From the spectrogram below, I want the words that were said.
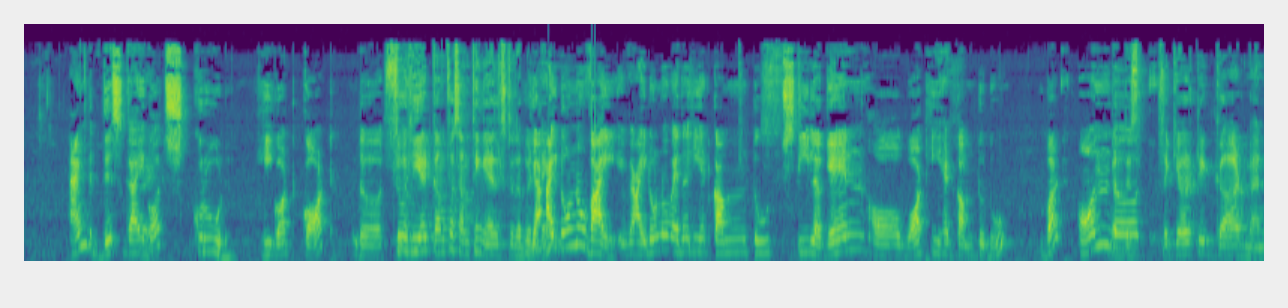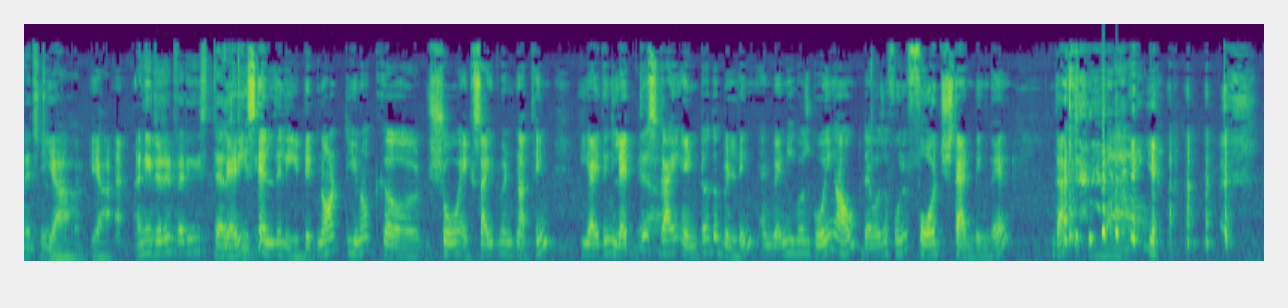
and this guy Right. got screwed he got caught the So he had come for something else to the building. yeah, I don't know why. I don't know whether he had come to steal again or what he had come to do. But on But the this security guard managed to yeah, nab him. yeah, And he did it very stealthily. very stealthily. Did not you know uh, show excitement. Nothing. He I think let this Yeah. guy enter the building, and when he was going out, there was a full forge standing there. That Wow. yeah.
